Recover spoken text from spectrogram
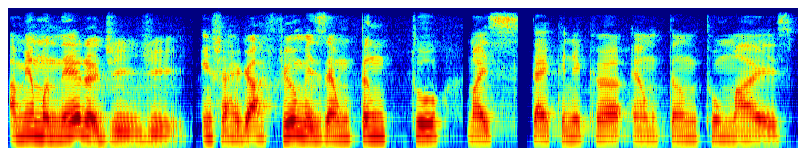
A minha maneira de, de enxergar filmes é um tanto mais técnica, é um tanto mais.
